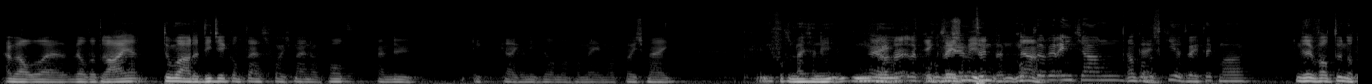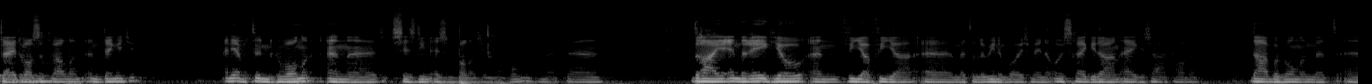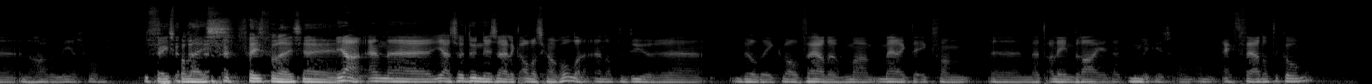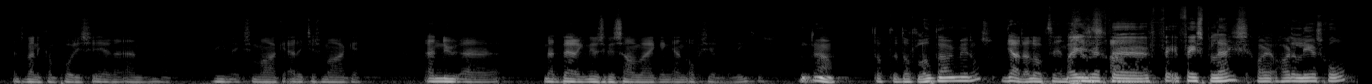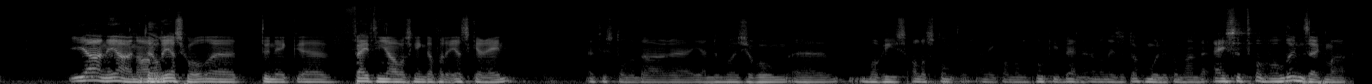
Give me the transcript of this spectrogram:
En wel eh, wilde draaien. Toen waren de DJ-contests volgens mij nog hot. En nu, ik krijg er niet veel meer van mee, maar volgens mij... Ik weet niet, Volgens mij zijn die... Nee, Ja, er- er ik komt weet er weer- toen- Er komt nou. er weer eentje aan van Oké. de skiers, weet ik. Maar In ieder geval toen dat tijd was het wel een, een dingetje. En die hebben toen gewonnen. En eh, sindsdien is het balletje begonnen. Met eh, draaien in de regio. En via via eh, met de Lawine Boys mee naar Oostenrijk die daar een eigen zaak hadden. Daar begonnen met eh, een harde leerschool. Feestpaleis. Feestpaleis, ja, ja, ja. Ja, en eh, ja, zodoende is eigenlijk alles gaan rollen. En op de duur eh, wilde ik wel verder, maar merkte ik van eh, met alleen draaien dat het moeilijk is om, om echt verder te komen. En toen ben ik gaan produceren en ja, remixen maken, editjes maken. En nu eh, met Berg Music in samenwerking en officiële releases. Ja, dat, dat loopt nou inmiddels. Ja, dat loopt in. Maar je zegt eh, fe- feestpaleis, har- harde leerschool. Ja, nee, ja, een harde leerschool. Eh, toen ik eh 15 jaar was, ging ik daar voor de eerste keer heen. En toen stonden daar, eh, ja, noem maar Jerome, eh, Maurice, alles stond er. En ik kwam als broekie binnen. En dan is het toch moeilijk om aan de eisen te voldoen, zeg maar.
